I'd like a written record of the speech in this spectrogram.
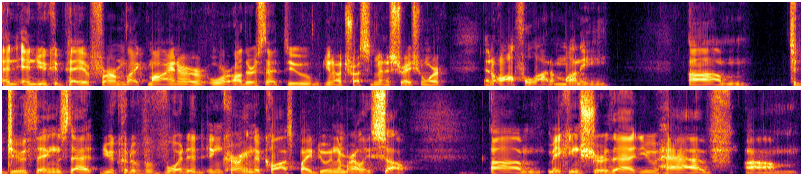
and and you could pay a firm like mine or or others that do you know trust administration work an awful lot of money um, to do things that you could have avoided incurring the cost by doing them early. So um, making sure that you have um,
